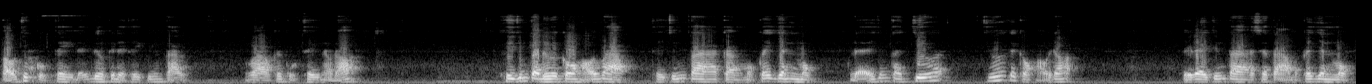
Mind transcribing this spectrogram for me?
tổ chức cuộc thi để đưa cái đề thi của chúng ta vào cái cuộc thi nào đó. Khi chúng ta đưa câu hỏi vào, thì chúng ta cần một cái danh mục để chúng ta chứa chứa cái câu hỏi đó. Thì đây chúng ta sẽ tạo một cái danh mục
